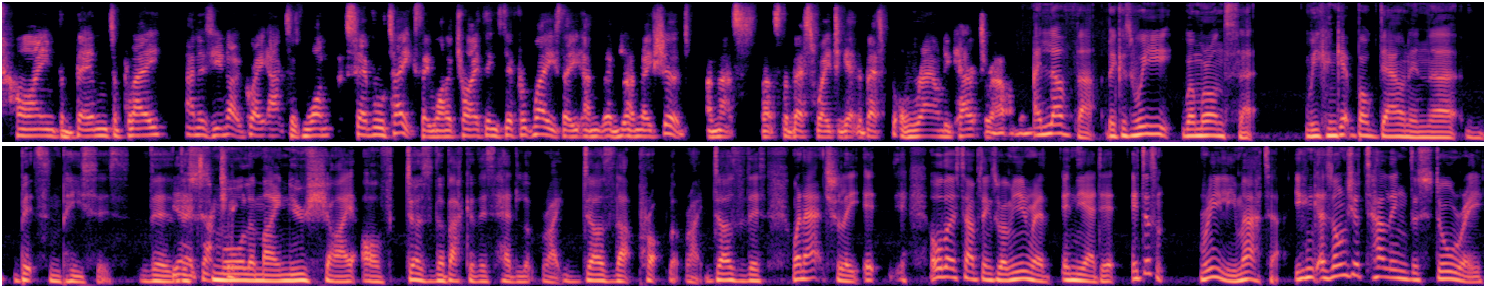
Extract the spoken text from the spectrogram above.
time for them to play. And as you know, great actors want several takes. They want to try things different ways. They and, and, and they should. And that's that's the best way to get the best rounded character out of them. I love that because we, when we're on set, we can get bogged down in the bits and pieces, the, Yeah, the exactly. smaller minutiae of does the back of this head look right? Does that prop look right? Does this? When actually, it all those type of things when you read in the edit, it doesn't really matter. You can, as long as you're telling the story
